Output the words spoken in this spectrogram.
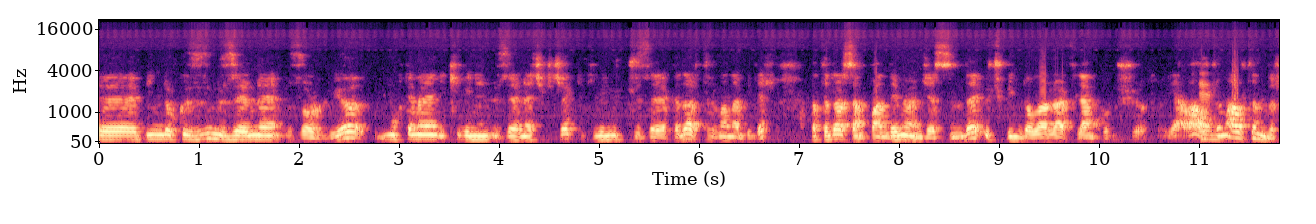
1900'ün ee, üzerine zorluyor. Muhtemelen 2000'in üzerine çıkacak. 2300'lere kadar tırmanabilir. Hatırlarsan pandemi öncesinde 3000 dolarlar falan konuşuyordu. Ya altın evet. altındır.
